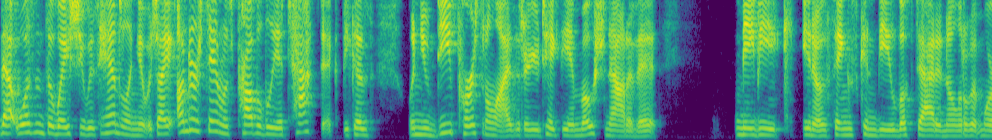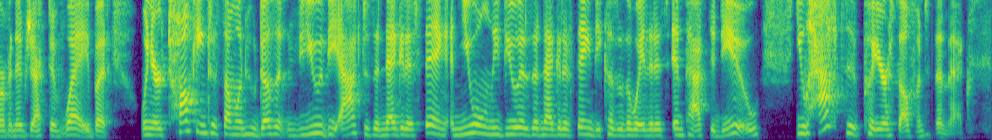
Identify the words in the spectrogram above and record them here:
that wasn't the way she was handling it, which I understand was probably a tactic because when you depersonalize it or you take the emotion out of it, maybe you know things can be looked at in a little bit more of an objective way. But when you're talking to someone who doesn't view the act as a negative thing and you only view it as a negative thing because of the way that it's impacted you you have to put yourself into the mix.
